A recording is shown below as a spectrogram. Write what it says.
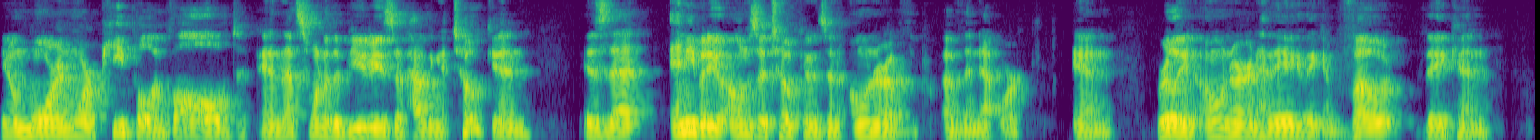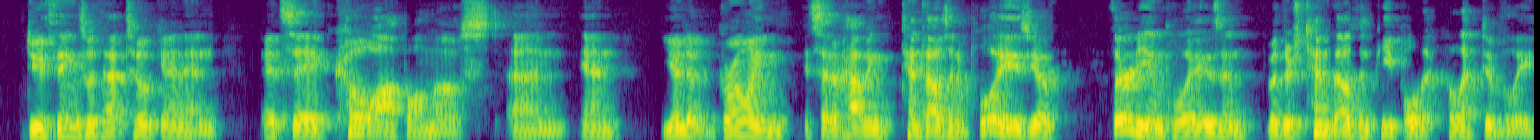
you know more and more people involved. And that's one of the beauties of having a token is that anybody who owns a token is an owner of the, of the network and really an owner and they, they can vote, they can do things with that token and it's a co-op almost and and you end up growing instead of having 10,000 employees you have 30 employees and but there's 10,000 people that collectively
